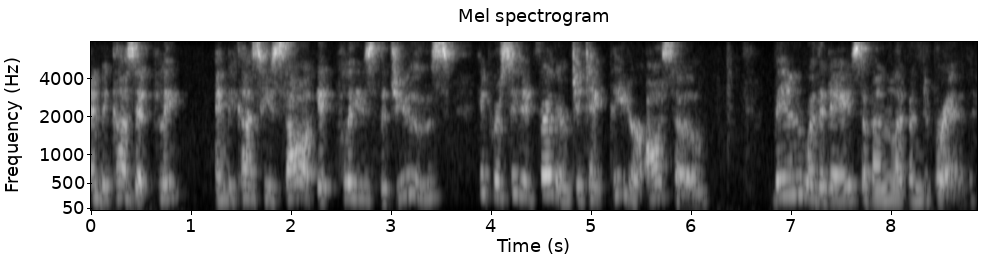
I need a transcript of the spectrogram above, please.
And because it ple- and because he saw it pleased the Jews, he proceeded further to take Peter also. Then were the days of unleavened bread.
